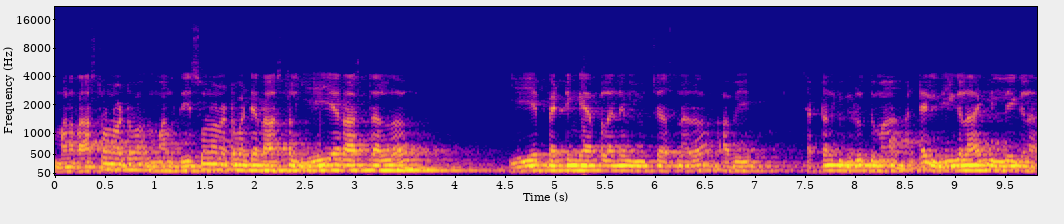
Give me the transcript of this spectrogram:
మన రాష్ట్రంలో ఉన్నటువంటి మన దేశంలో ఉన్నటువంటి రాష్ట్రాలు ఏ ఏ రాష్ట్రాల్లో ఏ ఏ బెట్టింగ్ యాప్లు అనేవి యూజ్ చేస్తున్నారో అవి చట్టానికి విరుద్ధమా? అంటే లీగలా ఇల్లీగలా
